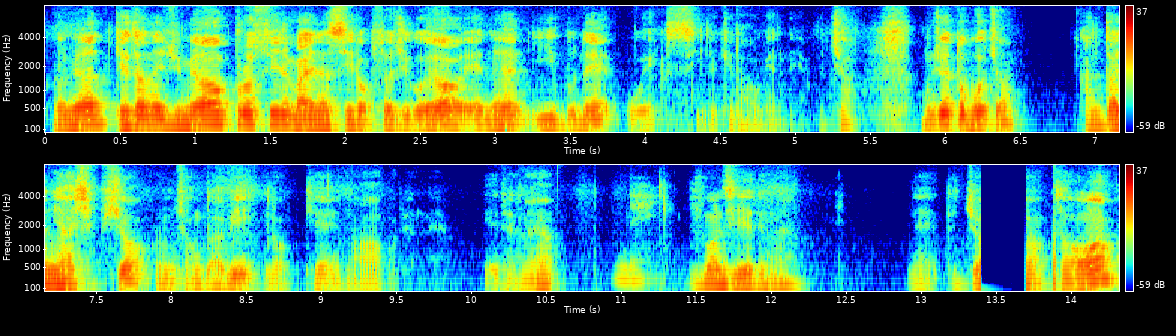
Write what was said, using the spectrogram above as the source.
그러면 계산해 주면 플러스 1 마이너스 1 없어지고요. 얘는 2분의 5x 이렇게 나오겠네요. 그렇죠? 문제 또 뭐죠? 간단히 하십시오. 그럼 정답이 이렇게 나와 버렸네요. 이해되나요? 네. 무슨 말인지 이해되나요? 네, 됐죠? 그래서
